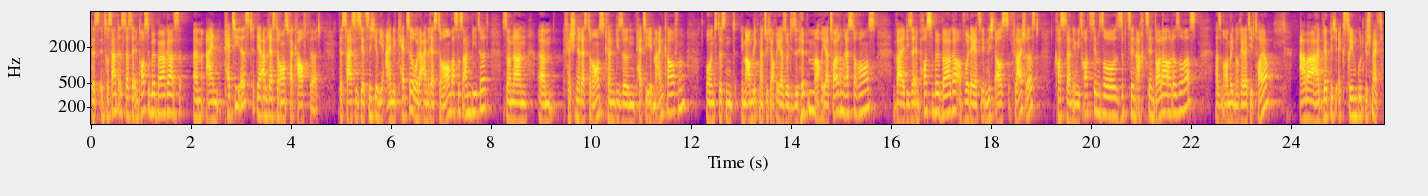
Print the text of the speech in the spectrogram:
Das Interessante ist, dass der Impossible Burger ähm, ein Patty ist, der an Restaurants verkauft wird. Das heißt, es ist jetzt nicht irgendwie eine Kette oder ein Restaurant, was es anbietet, sondern ähm, verschiedene Restaurants können diesen Patty eben einkaufen. Und das sind im Augenblick natürlich auch eher so diese hippen, auch eher teuren Restaurants, weil dieser Impossible Burger, obwohl der jetzt eben nicht aus Fleisch ist, kostet dann irgendwie trotzdem so 17, 18 Dollar oder sowas. Also im Augenblick noch relativ teuer, aber hat wirklich extrem gut geschmeckt.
